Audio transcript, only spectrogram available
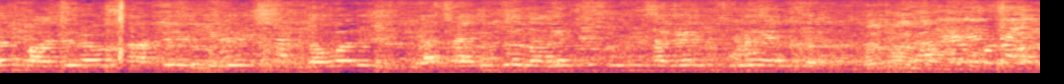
आनंद बाजीराव साठे निलेश गवारे या सांगितलं झालं की तुम्ही सगळ्यांनी पुढे यायचं.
